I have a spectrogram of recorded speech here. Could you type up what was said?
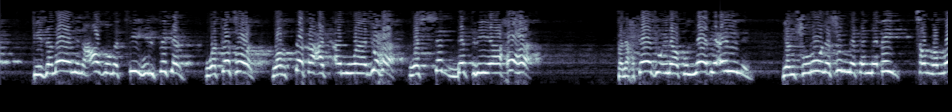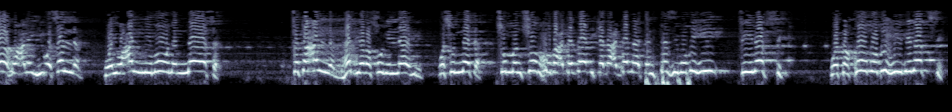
في زمان عظمت فيه الفتن. وكثرت وارتفعت أمواجها واشتدت رياحها. فنحتاج إلى طلاب علم ينشرون سنة النبي صلى الله عليه وسلم ويعلمون الناس. فتعلم هدي رسول الله وسنته ثم انشره بعد ذلك بعدما تلتزم به في نفسك وتقوم به بنفسك.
